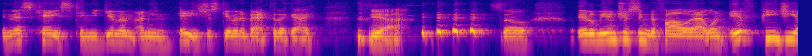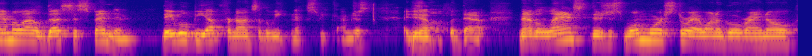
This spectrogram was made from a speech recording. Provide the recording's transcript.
in this case, can you give him? I mean, hey, he's just giving it back to that guy. Yeah. so it'll be interesting to follow that one. If PGMOL does suspend him, they will be up for nonce of the week next week. I'm just I just yep. want to put that out. Now the last there's just one more story I want to go over. I know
